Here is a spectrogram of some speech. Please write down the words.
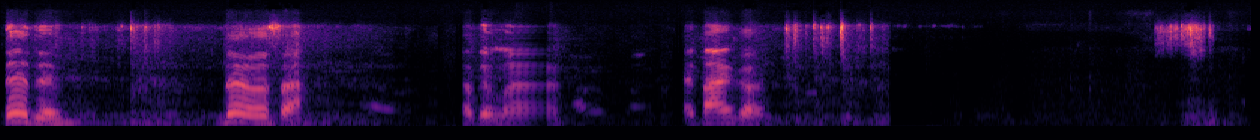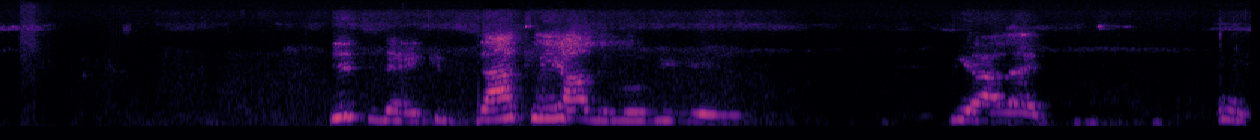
There, there. There, sir. Okay, thank God. This is exactly how the movie is. Yeah, like. ooh.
